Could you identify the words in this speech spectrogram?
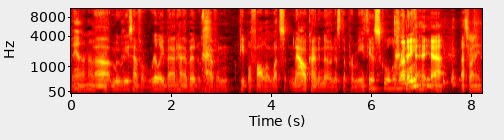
yeah, i don't know Uh, movies have a really bad habit of having people follow what's now kind of known as the Prometheus school of running. yeah that's funny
